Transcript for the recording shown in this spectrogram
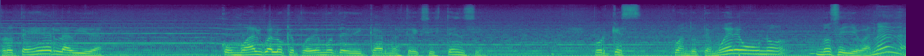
proteger la vida, como algo a lo que podemos dedicar nuestra existencia. Porque cuando te muere uno, no se lleva nada.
